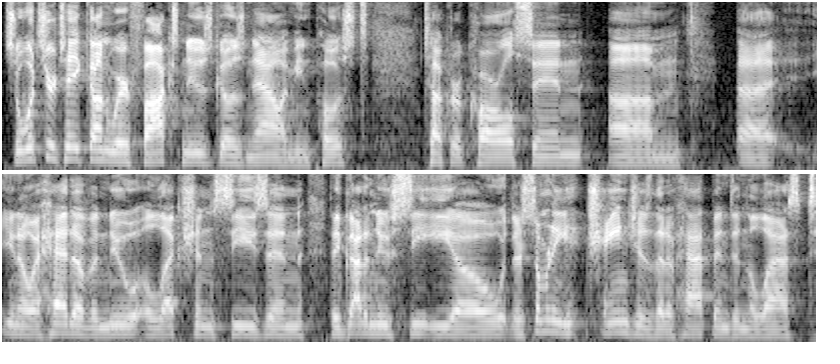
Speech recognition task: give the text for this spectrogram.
So, what's your take on where Fox News goes now? I mean, post Tucker Carlson, um, uh, you know, ahead of a new election season, they've got a new CEO. There's so many changes that have happened in the last,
